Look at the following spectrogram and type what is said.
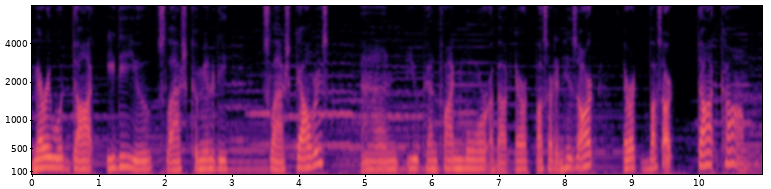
marywood.edu slash community slash galleries. And you can find more about Eric Bussart and his art, Eric ericbussart.com dot com.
